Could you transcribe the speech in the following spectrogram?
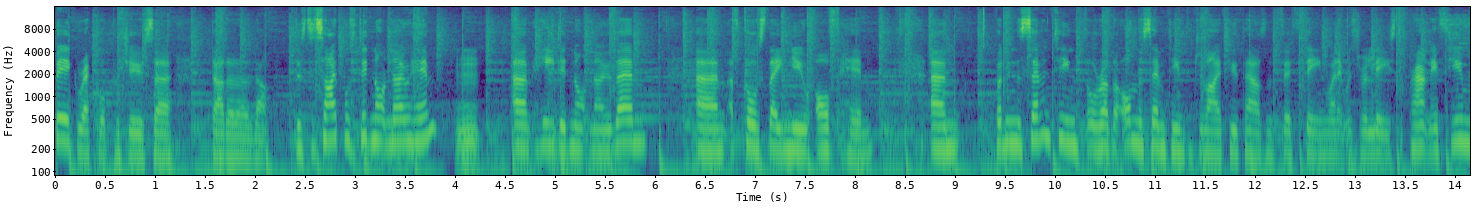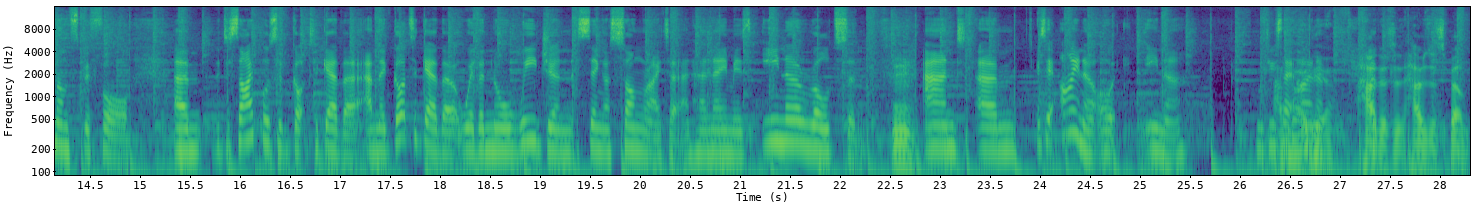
big record producer. Da da da da. The disciples did not know him. Um, he did not know them. Um, of course, they knew of him. Um, but in the 17th, or rather on the 17th of July 2015, when it was released, apparently a few months before, um, the disciples had got together and they'd got together with a Norwegian singer songwriter, and her name is Ina Wroldsen. And um, is it Ina or Ina? Would you I say have no Ina? idea. How does it? How is it spelled?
